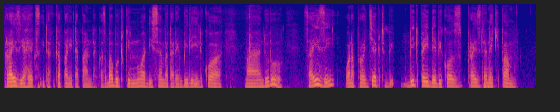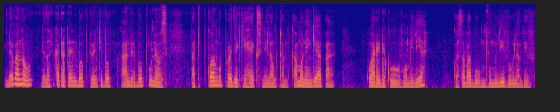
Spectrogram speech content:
price ya hex itafika pale itapanda. Kwa sababu tukinunua disemba tarehe mbili ilikuwa mandururu. Sahizi wana project big payday because price tena ikipam. You never know inaweza fika hata 10 bob 20 bob 100 bob who knows? But kwangu project ya hex ni long term. Kama unaingia hapa kuwa ready kuvumilia kwa sababu mvumilivu ula mbivu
